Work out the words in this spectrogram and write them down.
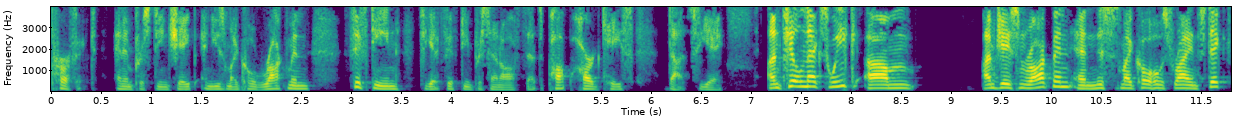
perfect and in pristine shape and use my code Rockman15 to get 15% off. That's pophardcase.ca. Until next week, um, I'm Jason Rockman and this is my co-host Ryan Stick.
